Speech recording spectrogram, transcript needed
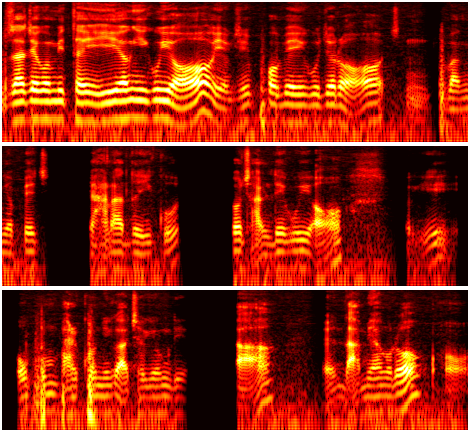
94제곱미터 A형이고요. 역시 포베이 구조로 음, 주방 옆에 하나 더 있고 또 잘 되고요. 여기 오픈 발코니가 적용되어 있다. 남향으로 어,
